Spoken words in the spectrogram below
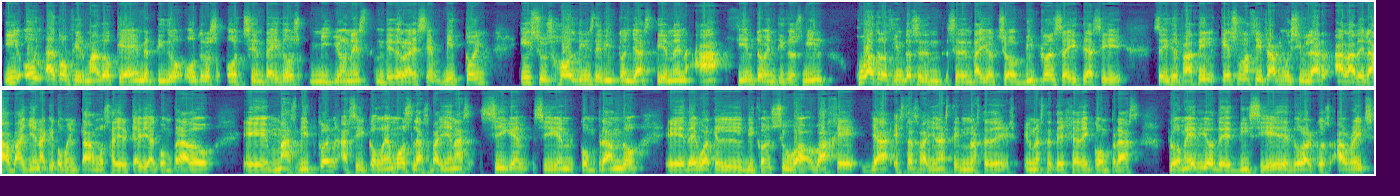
Y hoy ha confirmado que ha invertido otros 82 millones de dólares en Bitcoin y sus holdings de Bitcoin ya ascienden a 122.478 Bitcoins, se dice así se dice fácil, que es una cifra muy similar a la de la ballena que comentábamos ayer que había comprado eh, más Bitcoin. Así como vemos, las ballenas siguen, siguen comprando. Eh, da igual que el Bitcoin suba o baje, ya estas ballenas tienen una, una estrategia de compras promedio de DCA, de Dollar Cost Average,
